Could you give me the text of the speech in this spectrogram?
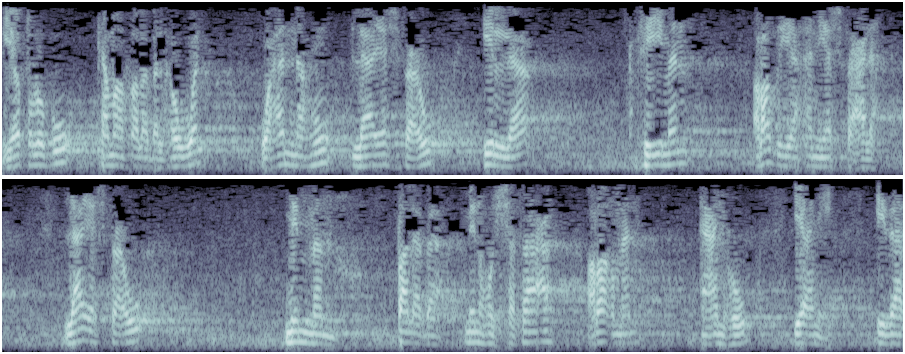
يطلب كما طلب الأول وأنه لا يشفع إلا في من رضي أن يشفع له. لا يشفع ممن طلب منه الشفاعة رغما عنه يعني إذا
